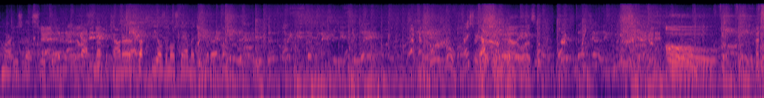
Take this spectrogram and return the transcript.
Smart use of that sweep there. Fast enough to counter. Gut deals the most damage with it. Oh, nice reaction there. Yeah, it was. Oh, that's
